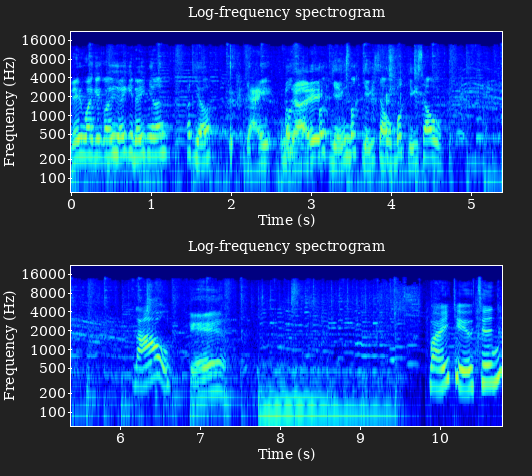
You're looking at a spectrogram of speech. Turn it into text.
Đi quay kia coi ghế kia đi nhanh lên Hết giờ. Dậy Bất, Dậy. bất diễn bất diễn sâu bất diễn sâu. Đâu? Kìa. 7 triệu 9,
